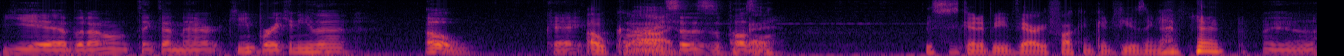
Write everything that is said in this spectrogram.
Yeah, but I don't think that matters. Can you break any of that? Oh. Okay. Oh, All right. God. So this is a puzzle. Okay. This is gonna be very fucking confusing. I bet. Yeah.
